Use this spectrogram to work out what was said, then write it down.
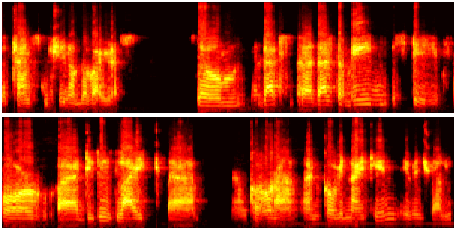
the, transmission of the virus. So um, that's uh, that's the main step for uh, disease like uh, corona and COVID nineteen eventually.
